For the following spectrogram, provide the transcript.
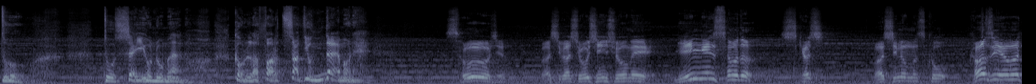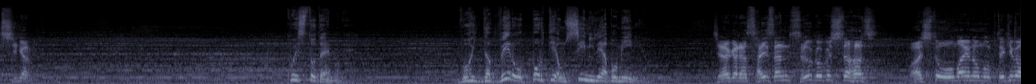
Tu, tu sei un umano con la forza di un demone. Sujo. わしは正真正銘人間様だ。しかしわしの息子和也は違う。Questo demone. Vuoi davvero opporti a un simile abominio? じゃから再三通告したはず。わしとお前の目的は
